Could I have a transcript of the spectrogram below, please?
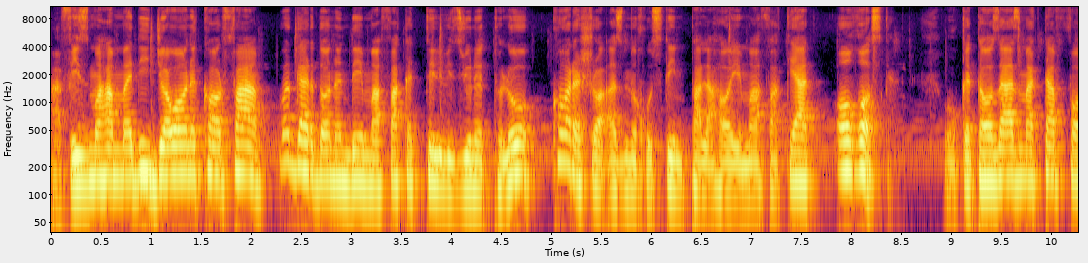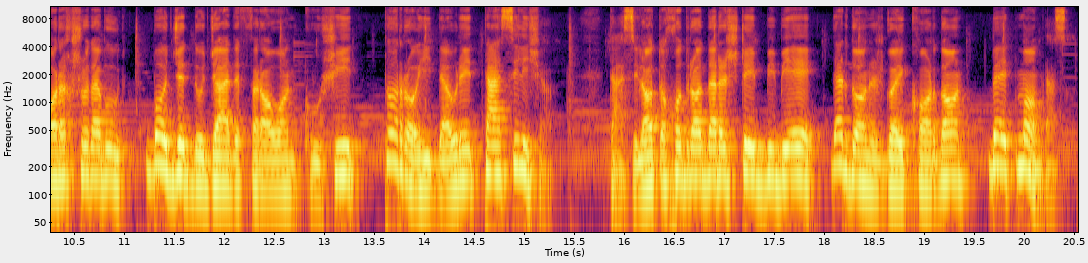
حفیظ محمدی جوان کارفهم و گرداننده موفق تلویزیون طلوع کارش را از نخستین پله های موفقیت آغاز کرد. او که تازه از مکتب فارغ شده بود با جد و جهد فراوان کوشید تا راهی دوره تحصیلی شد تحصیلات خود را در رشته بی بی ای در دانشگاه کاردان به اتمام رساند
